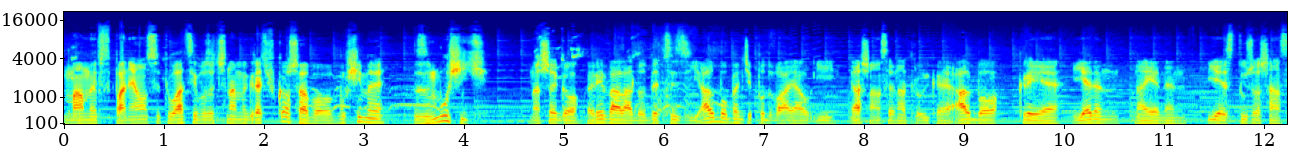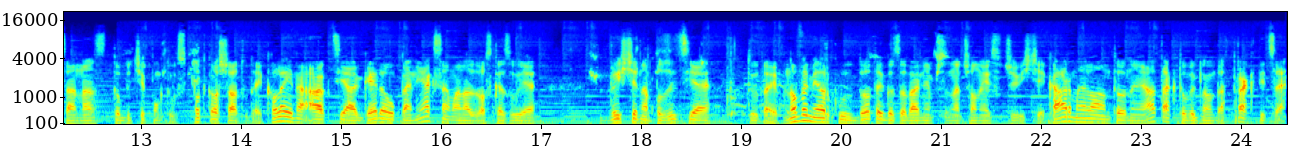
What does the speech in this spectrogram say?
mamy wspaniałą sytuację, bo zaczynamy grać w kosza, bo musimy zmusić naszego rywala do decyzji. Albo będzie podwajał i da szansę na trójkę, albo kryje jeden na jeden. Jest duża szansa na zdobycie punktów spod kosza. Tutaj kolejna akcja, get open, jak sama nazwa wskazuje. Wyjście na pozycję tutaj w Nowym Jorku. Do tego zadania przeznaczony jest oczywiście Carmelo Antony, a tak to wygląda w praktyce.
